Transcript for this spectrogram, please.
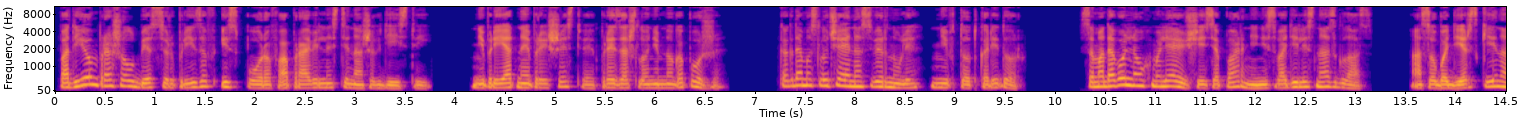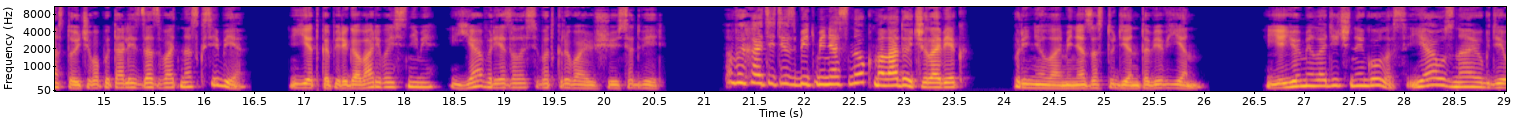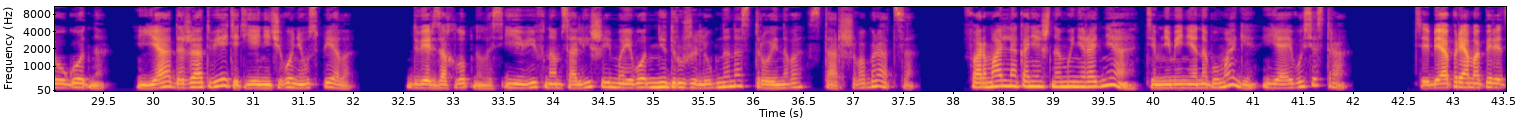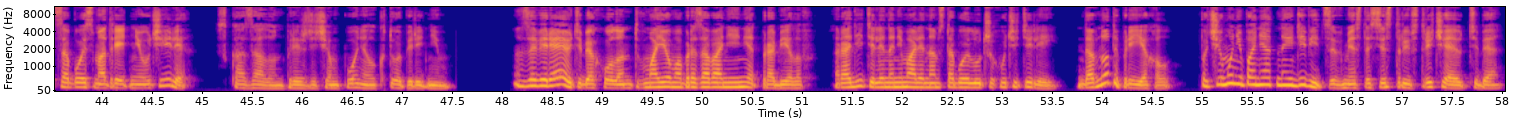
Подъем прошел без сюрпризов и споров о правильности наших действий. Неприятное происшествие произошло немного позже, когда мы случайно свернули не в тот коридор. Самодовольно ухмыляющиеся парни не сводили с нас глаз. Особо дерзкие настойчиво пытались зазвать нас к себе. Едко переговариваясь с ними, я врезалась в открывающуюся дверь. «Вы хотите сбить меня с ног, молодой человек?» Приняла меня за студента Вивьен. Ее мелодичный голос я узнаю где угодно. Я даже ответить ей ничего не успела. Дверь захлопнулась, явив нам с Алишей моего недружелюбно настроенного старшего братца. Формально, конечно, мы не родня, тем не менее на бумаге я его сестра. «Тебя прямо перед собой смотреть не учили?» — сказал он, прежде чем понял, кто перед ним. «Заверяю тебя, Холланд, в моем образовании нет пробелов. Родители нанимали нам с тобой лучших учителей. Давно ты приехал? Почему непонятные девицы вместо сестры встречают тебя?»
